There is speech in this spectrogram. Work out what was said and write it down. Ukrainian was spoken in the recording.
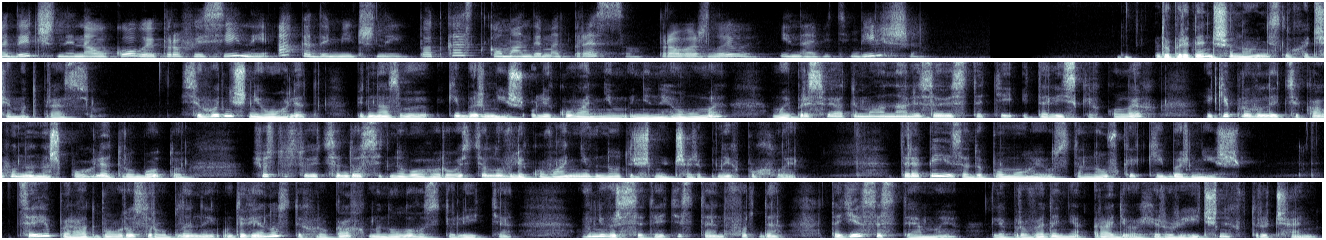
медичний, науковий, професійний, академічний подкаст команди Медпресо про важливе і навіть більше. Добрий день, шановні слухачі Медпресу. Сьогоднішній огляд під назвою Кіберніж у лікуванні менінгіоми ми присвятимо аналізові статті італійських колег, які провели цікаву, на наш погляд, роботу, що стосується досить нового розділу в лікуванні внутрішньочерепних пухлин, терапії за допомогою установки Кіберніж. Цей апарат був розроблений у 90-х роках минулого століття в університеті Стенфорда та є системою для проведення радіохірургічних втручань.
